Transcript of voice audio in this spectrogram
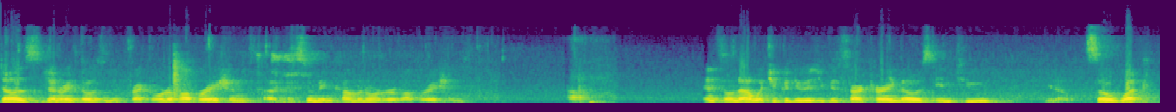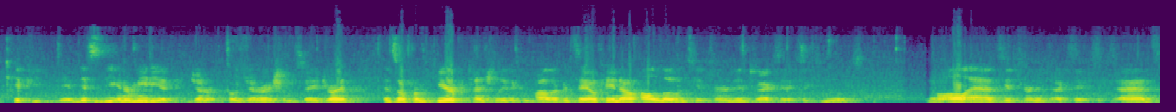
does generate those in the correct order of operations, uh, assuming common order of operations. Uh, and so now what you could do is you could start turning those into, you know, so what, if, you, if this is the intermediate gener code generation stage, right? And so from here, potentially the compiler could say, okay, now all loads get turned into x86 moves. You know, all adds get turned into x86 adds.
